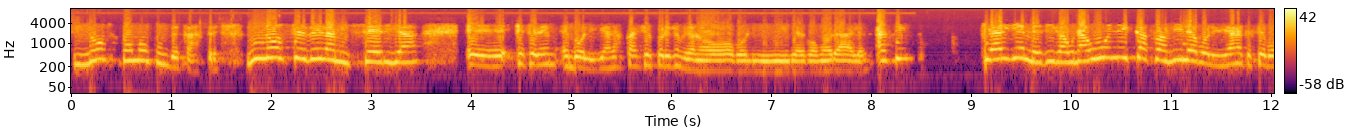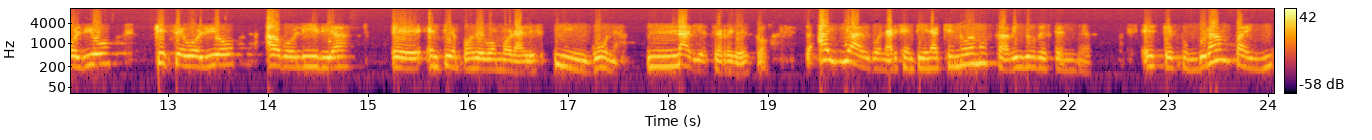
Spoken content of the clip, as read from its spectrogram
No somos un desastre. No se ve la miseria eh, que se ve en Bolivia. En las calles, por ejemplo, no, Bolivia, Evo Morales. Así que alguien me diga una única familia boliviana que se volvió, que se volvió a Bolivia eh, en tiempos de Evo Morales. Ninguna. Nadie se regresó. Hay algo en Argentina que no hemos sabido defender. Este es un gran país.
